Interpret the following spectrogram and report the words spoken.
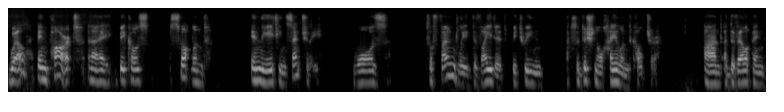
Well, in part uh, because Scotland in the 18th century was profoundly divided between a traditional Highland culture and a developing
